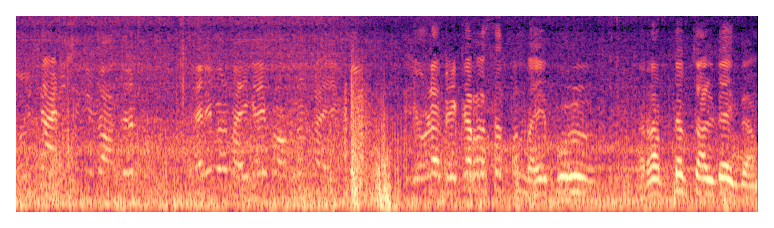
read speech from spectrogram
दोनशे अडीचशे किलो असेल. तरी पण भाई काही प्रॉब्लेम नाही. एवढा बेकार असतात पण भाई फुल रपटप चालते एकदम.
